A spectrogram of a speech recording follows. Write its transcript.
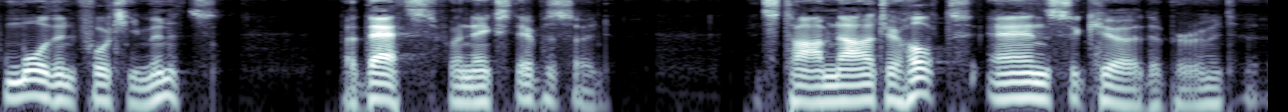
for more than 40 minutes. But that's for next episode. It's time now to halt and secure the perimeter.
